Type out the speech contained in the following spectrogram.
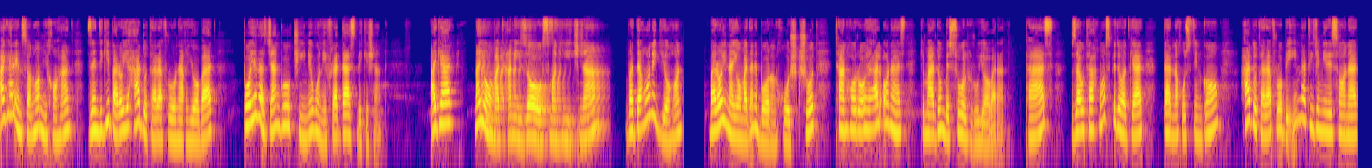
اگر انسانها می‌خواهند زندگی برای هر دو طرف رونق یابد باید از جنگ و کینه و نفرت دست بکشند. اگر نیامد همی آسمان هیچ نم و دهان گیاهان برای نیامدن باران خشک شد تنها راه حل آن است که مردم به صلح روی آورند. پس زوتحماس به دادگر در نخستین گام هر دو طرف را به این نتیجه میرساند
